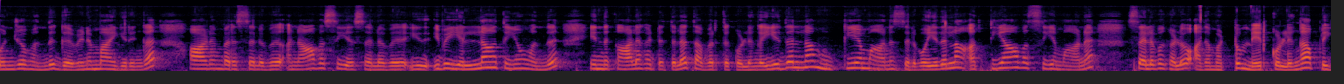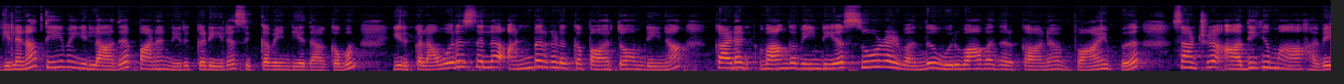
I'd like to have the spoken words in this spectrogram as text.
கொஞ்சம் வந்து கவனமாக இருங்க. ஆடம்பர செலவு அனாவசிய செலவு இது இவை எல்லாத்தையும் வந்து இந்த காலகட்டத்தில் தவிர்த்து கொள்ளுங்கள் எதெல்லாம் முக்கியமான செலவோ எதெல்லாம் அத்தியாவசியமான செலவுகளோ அதை மட்டும் மேற்கொள்ளுங்க. அப்படி இல்லைன்னா தேவையில்லாத பண நெருக்கடியில் சிக்க வேண்டியதாகவும் இருக்கலாம். ஒரு சில அன்பர்களுக்கு பார்த்தோம் அப்படின்னா கடன் வாங்க வேண்டிய சூழல் வந்து உருவாவதற்கான வாய்ப்பு சற்று அதிகமாகவே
